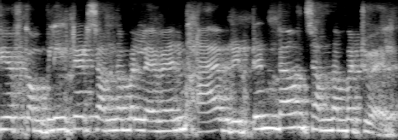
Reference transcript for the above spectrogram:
You have completed sum number 11, I have written down sum number 12.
